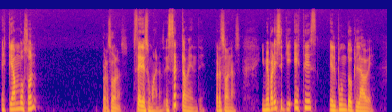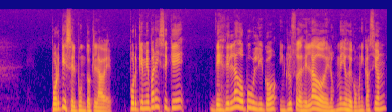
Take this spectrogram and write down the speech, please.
es que ambos son personas. Seres humanos, exactamente, personas. Y me parece que este es el punto clave. ¿Por qué es el punto clave? Porque me parece que desde el lado público, incluso desde el lado de los medios de comunicación,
